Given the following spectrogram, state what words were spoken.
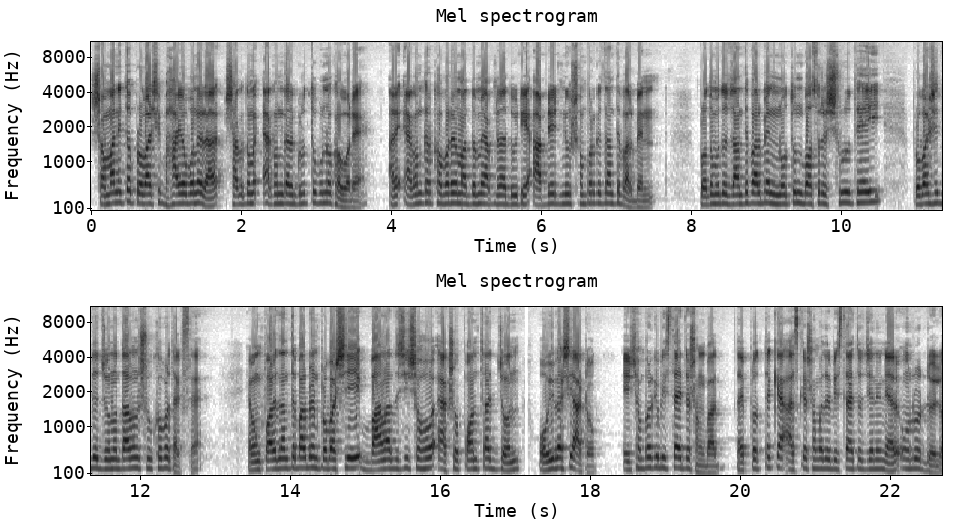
সম্মানিত প্রবাসী ভাই ও বোনেরা, স্বাগতম এখনকার গুরুত্বপূর্ণ খবরে। আর এখনকার খবরের মাধ্যমে আপনারা দুইটি আপডেট নিউজ সম্পর্কে জানতে পারবেন। প্রথমত জানতে পারবেন, নতুন বছরের শুরুতেই প্রবাসীদের জন্য দারুণ সুখবর থাকছে। এবং পরে জানতে পারবেন, প্রবাসী বাংলাদেশি সহ একশো পঞ্চাশ জন অভিবাসী আটক। এই সম্পর্কে বিস্তারিত সংবাদ। তাই প্রত্যেককে আজকের সংবাদের বিস্তারিত জেনে নেওয়ার অনুরোধ রইল।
